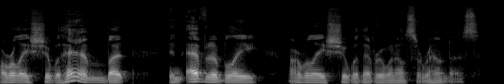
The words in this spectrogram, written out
our relationship with Him, but inevitably our relationship with everyone else around us.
